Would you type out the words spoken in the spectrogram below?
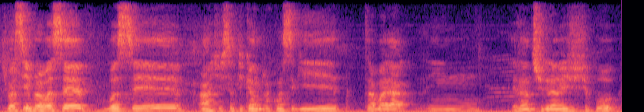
Tipo assim, pra você, você, artista pequeno, pra conseguir trabalhar em eventos grandes, tipo,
